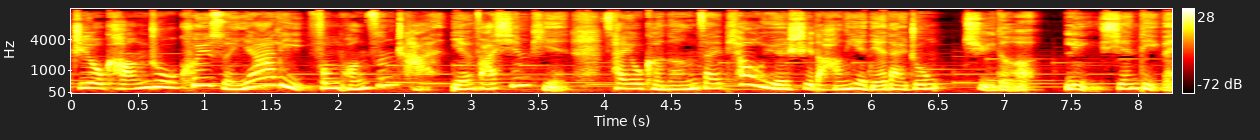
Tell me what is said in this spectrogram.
只有扛住亏损压力，疯狂增产，研发新品，才有可能在跳跃式的行业迭代中取得领先地位。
